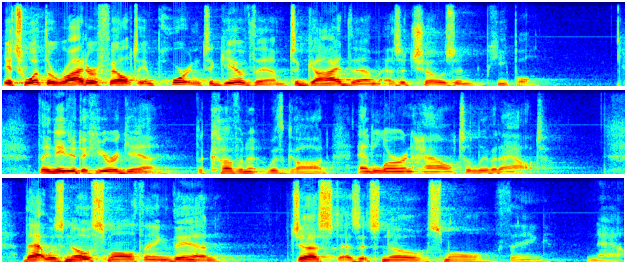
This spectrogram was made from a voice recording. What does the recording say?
It's what the writer felt important to give them to guide them as a chosen people. They needed to hear again the covenant with God and learn how to live it out. That was no small thing then, just as it's no small thing now.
